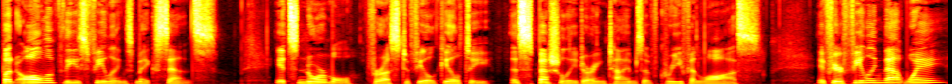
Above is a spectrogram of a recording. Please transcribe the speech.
But all of these feelings make sense. It's normal for us to feel guilty, especially during times of grief and loss. If you're feeling that way,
